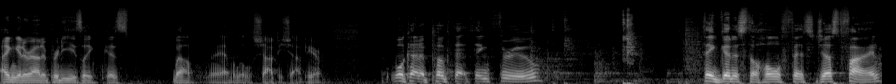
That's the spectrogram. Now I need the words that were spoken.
I can get around it pretty easily, because, well, I have a little shoppy shop here. We'll kind of poke that thing through. Thank goodness the hole fits just fine.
